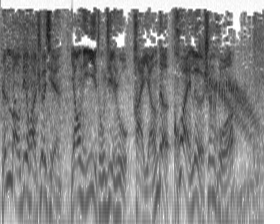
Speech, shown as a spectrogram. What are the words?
人保电话车险邀您一同进入海洋的快乐生活。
